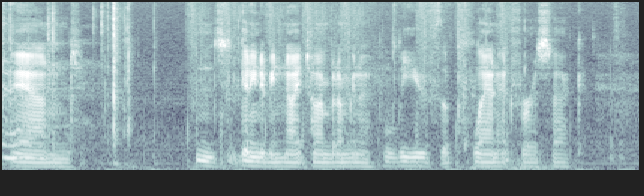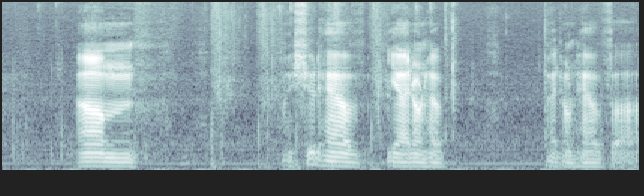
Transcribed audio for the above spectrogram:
Uh, And it's getting to be nighttime, but I'm going to leave the planet for a sec. Um, I should have. Yeah, I don't have. I don't have uh,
